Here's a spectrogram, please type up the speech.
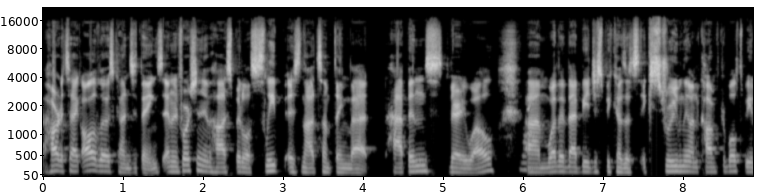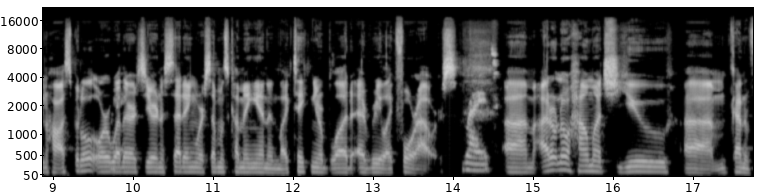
a heart attack, all of those kinds of things. And unfortunately, in the hospital, sleep is not something that happens very well. Right. Um, whether that be just because it's extremely uncomfortable to be in a hospital, or right. whether it's you're in a setting where someone's coming in and like taking your blood every like four hours. Right. Um, I don't know how much you um, kind of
